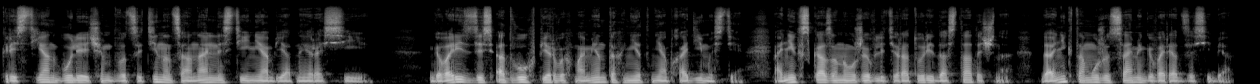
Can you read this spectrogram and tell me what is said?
крестьян более чем 20 национальностей необъятной России. Говорить здесь о двух первых моментах нет необходимости. О них сказано уже в литературе достаточно, да они к тому же сами говорят за себя.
